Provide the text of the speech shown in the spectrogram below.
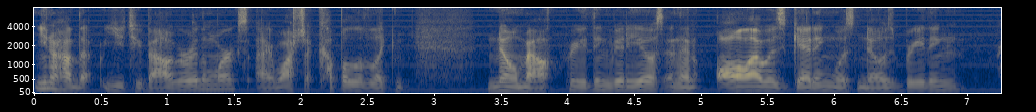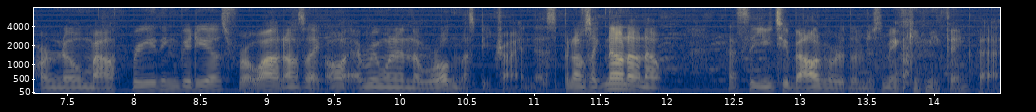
you know how the YouTube algorithm works. I watched a couple of like no mouth breathing videos, and then all I was getting was nose breathing or no mouth breathing videos for a while. And I was like, oh, everyone in the world must be trying this. But I was like, no, no, no. That's the YouTube algorithm just making me think that.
